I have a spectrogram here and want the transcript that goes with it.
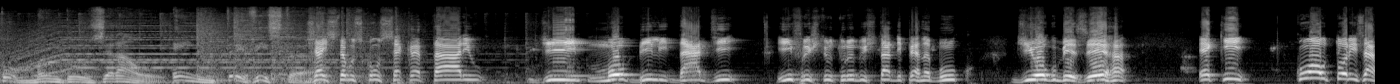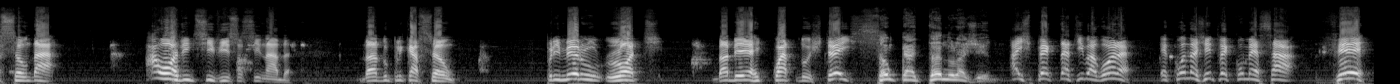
Comando Geral. Entrevista. Já estamos com o secretário de Mobilidade e Infraestrutura do Estado de Pernambuco, Diogo Bezerra. É que, com a autorização da a ordem de serviço assinada da duplicação, primeiro lote da BR-423. São Caetano Lagedo. A expectativa agora é quando a gente vai começar a ver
